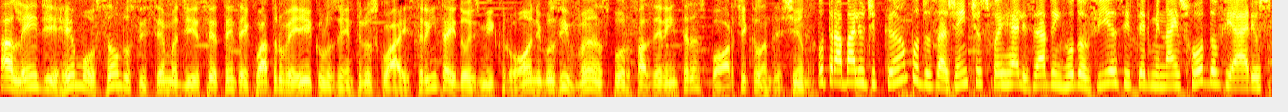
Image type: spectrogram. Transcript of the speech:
além de remoção do sistema de 74 veículos, entre os quais 32 micro-ônibus e vans por fazerem transporte clandestino. O trabalho de campo dos agentes foi realizado em rodovias e terminais rodoviários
